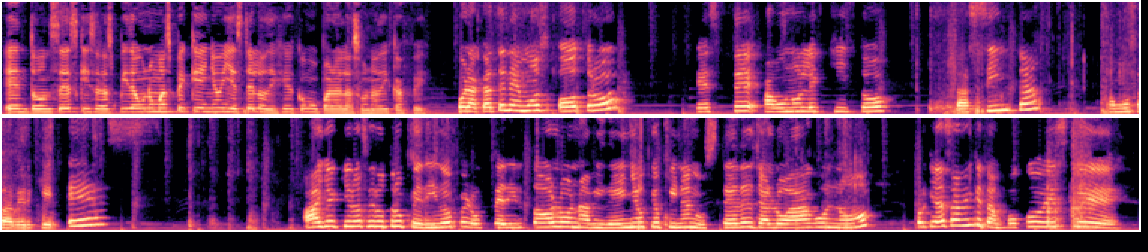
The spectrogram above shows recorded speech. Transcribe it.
entonces quizás pida uno más pequeño y este lo deje como para la zona de café. Por acá tenemos otro, este a uno le quito la cinta, vamos a ver qué es. Ah, ya quiero hacer otro pedido, pero pedir todo lo navideño. ¿Qué opinan ustedes? ¿Ya lo hago, no? Porque ya saben que tampoco es que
